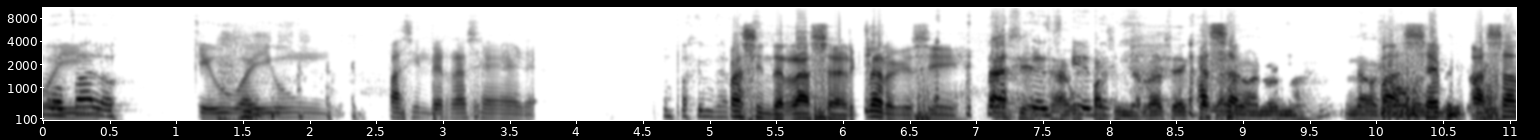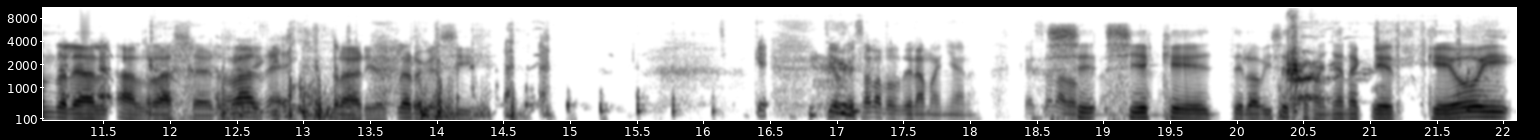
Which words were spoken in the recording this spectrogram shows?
hubo ahí- que hubo ahí un passing de Raser Un passing de Passing de Raser, claro que sí. Ah, sí, está, Sí, un passing de raza, es que es Pasa- la nueva norma. No, que Pase- a pasándole al, al Raser del Raser. equipo contrario, claro que sí. Tío, que son las 2 de la mañana. Que son las 2 de Si, la si es que te lo avisé esta mañana que, que hoy,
